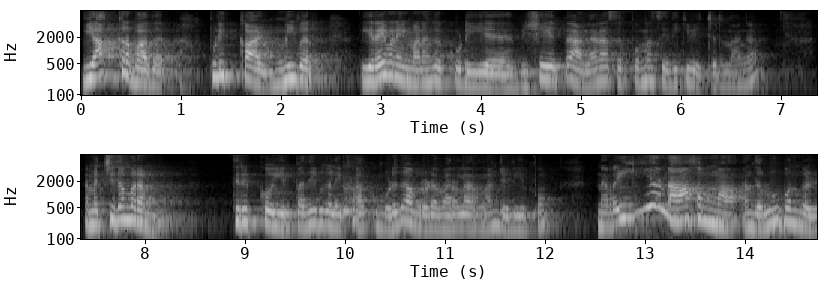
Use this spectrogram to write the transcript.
வியாக்கிரபாதர் புலிக்கால் முனிவர் இறைவனை வணங்கக்கூடிய விஷயத்தை அழகாக சிற்பமாக செதுக்கி வச்சுருந்தாங்க. நம்ம சிதம்பரம் திருக்கோயில் பதிவுகளை பார்க்கும் பொழுது அவரோட வரலாறுலாம் சொல்லியிருப்போம். நிறைய நாகம்மா அந்த ரூபங்கள்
